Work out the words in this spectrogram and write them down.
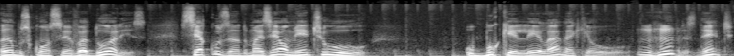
ambos conservadores, se acusando, mas realmente o, o Bukele lá, né, que é o presidente,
